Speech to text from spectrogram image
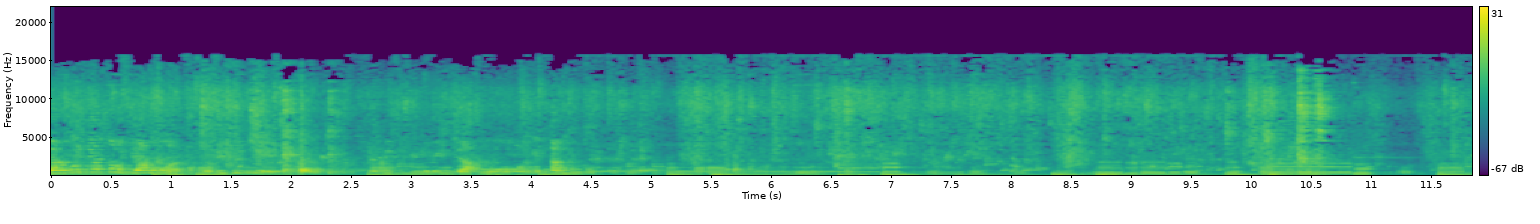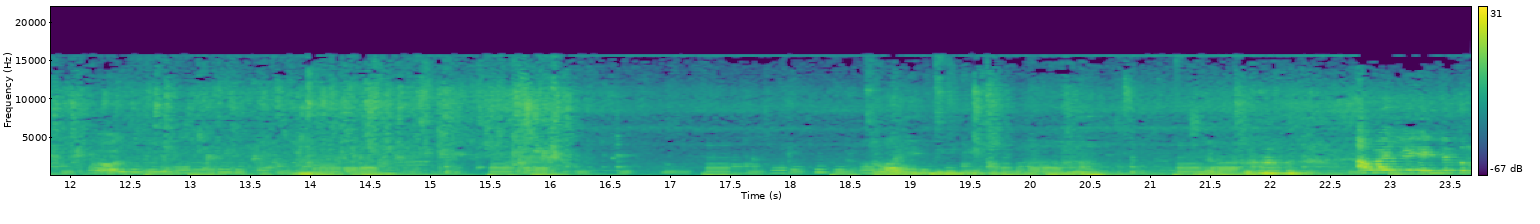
jamurnya tuh jamur Mau dicuci Jadi beli jamur hitam. Apa ini? Apa? Apanya yang nyeter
